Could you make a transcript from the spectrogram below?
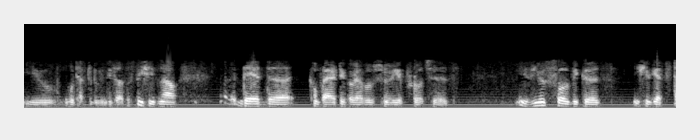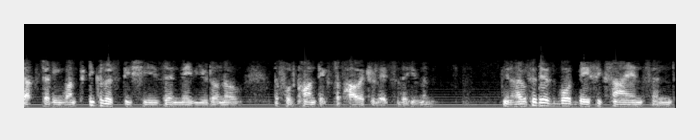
you would have to do in these other species. Now, there the comparative or evolutionary approach is, is useful because if you get stuck studying one particular species, then maybe you don't know the full context of how it relates to the human. You know, I would say there's both basic science and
